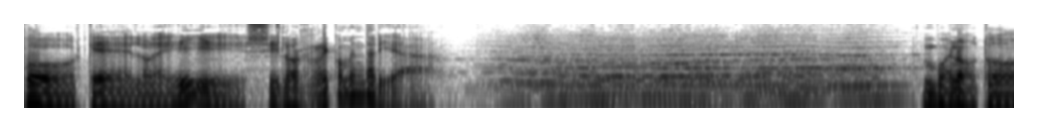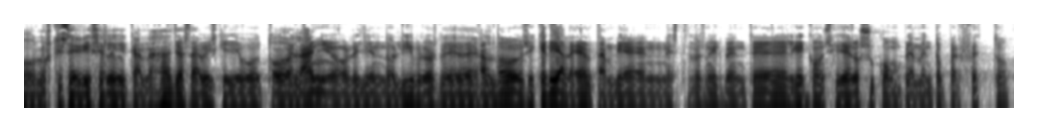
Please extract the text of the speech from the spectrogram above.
Porque lo leí y sí lo recomendaría. Bueno, todos los que seguís el canal ya sabéis que llevo todo el año leyendo libros de, de Galdós y quería leer también este 2020 el que considero su complemento perfecto.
